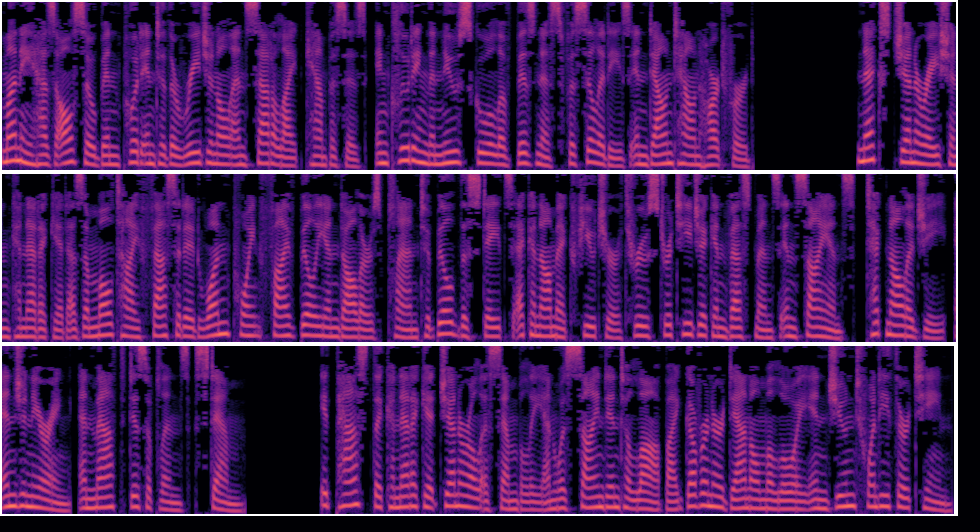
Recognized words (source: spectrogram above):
Money has also been put into the regional and satellite campuses, including the new School of Business facilities in downtown Hartford. Next Generation Connecticut is a multi-faceted $1.5 billion plan to build the state's economic future through strategic investments in science, technology, engineering, and math disciplines STEM. It passed the Connecticut General Assembly and was signed into law by Governor Dannel Malloy in June 2013.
